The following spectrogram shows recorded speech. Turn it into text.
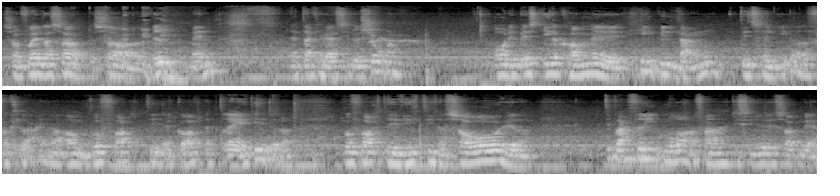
Som forældre så, så ved man, at der kan være situationer, hvor det er bedst ikke at komme med helt vildt lange, detaljerede forklaringer om, hvorfor det er godt at drikke, eller hvorfor det er vigtigt at sove, eller det er bare fordi mor og far, de siger det sådan der.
